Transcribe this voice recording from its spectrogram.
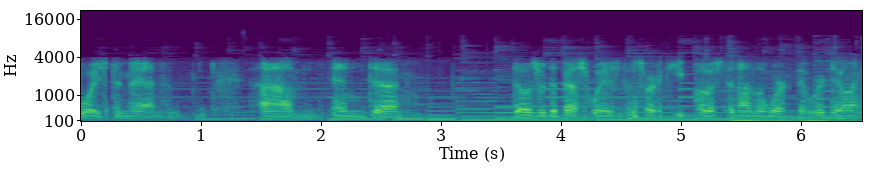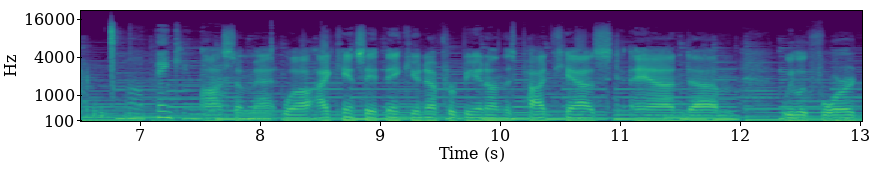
Boys to Men. Um, and uh, those are the best ways to sort of keep posted on the work that we're doing. Well, thank you. Matt. Awesome, Matt. Well, I can't say thank you enough for being on this podcast, and um, we look forward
